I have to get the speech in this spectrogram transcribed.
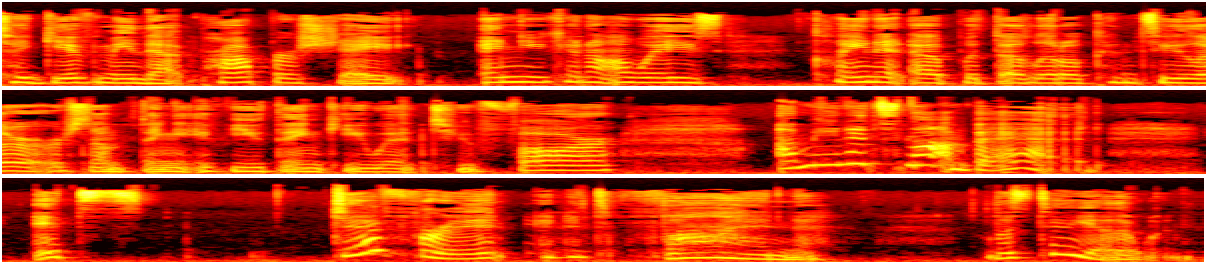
to give me that proper shape. And you can always clean it up with a little concealer or something if you think you went too far. I mean, it's not bad. It's different and it's fun. Let's do the other one.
